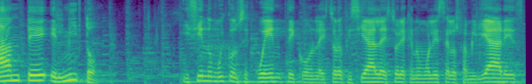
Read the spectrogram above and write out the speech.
ante el mito. Y siendo muy consecuente con la historia oficial, la historia que no molesta a los familiares.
